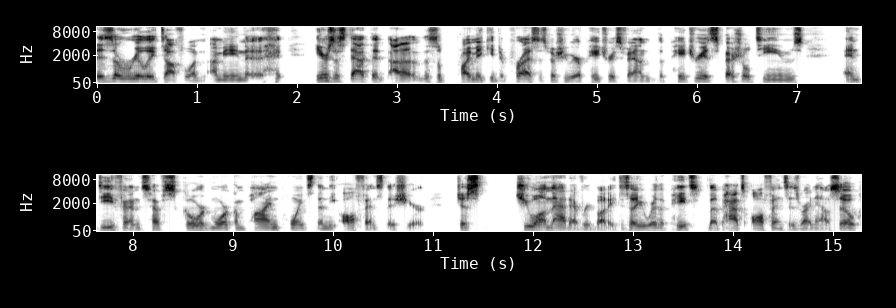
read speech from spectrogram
this is a really tough one. I mean, here's a stat that uh, this will probably make you depressed, especially if you're a Patriots fan. The Patriots special teams and defense have scored more combined points than the offense this year. Just chew on that, everybody, to tell you where the Pats the Pats offense is right now. So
